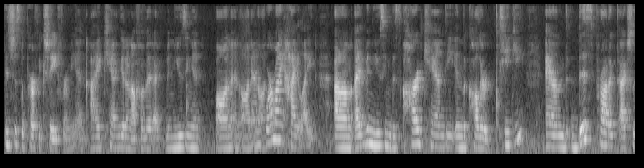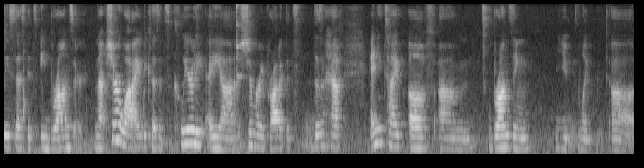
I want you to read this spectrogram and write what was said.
It's just the perfect shade for me and I can't get enough of it. I've been using it on and on and, and on. for my highlight um, I've been using this hard candy in the color Tiki and this product actually says it's a bronzer. Not sure why because it's clearly a uh, shimmery product. It doesn't have any type of um, bronzing you like uh,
